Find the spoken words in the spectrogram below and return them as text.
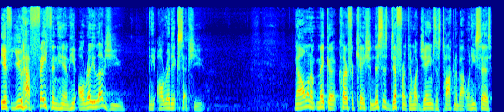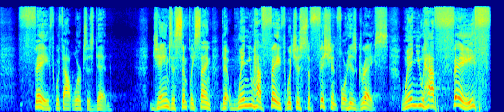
if you have faith in Him, He already loves you and He already accepts you. Now, I wanna make a clarification. This is different than what James is talking about when he says, faith without works is dead. James is simply saying that when you have faith, which is sufficient for his grace, when you have faith,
